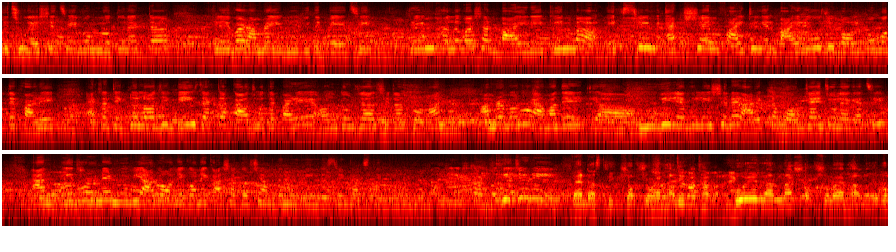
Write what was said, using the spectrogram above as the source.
কিছু এসেছে এবং নতুন একটা ফ্লেভার আমরা এই মুভিতে পেয়েছি। প্রেম ভালোবাসার বাইরে কিংবা এক্সট্রিম অ্যাকশন ফাইটিংয়ের বাইরেও যে গল্প হতে পারে একটা টেকনোলজি বেসড একটা কাজ হতে পারে অন্তর্জাল সেটার প্রমাণ। আমরা মনে হয় আমাদের মুভি রেভুলেশনের আরেকটা পর্যায়ে চলে গেছি অ্যান্ড এ ধরনের মুভি আরও অনেক অনেক আশা করছি আমাদের মুভি ইন্ডাস্ট্রির কাছ থেকে। খিচুড়ি! ফ্যান্টাস্টিক সবসময় ভালো। কথা। বইয়ের রান্না সবসময় ভালো এবং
